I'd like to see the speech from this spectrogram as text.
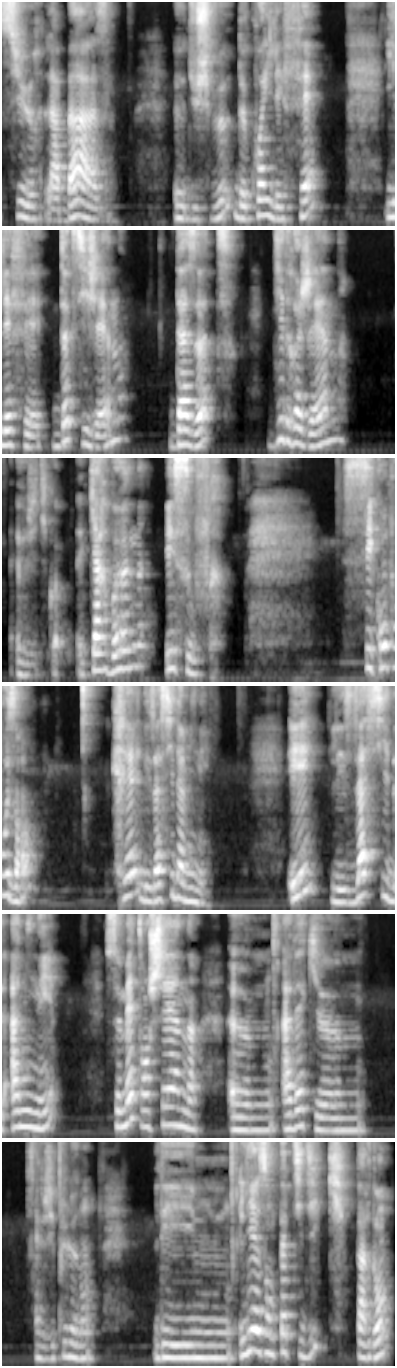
sur la base du cheveu, de quoi il est fait. Il est fait d'oxygène, d'azote, d'hydrogène, euh, j'ai dit quoi Carbone et soufre. Ces composants créent des acides aminés. Et les acides aminés se mettent en chaîne euh, avec, euh, j'ai plus le nom, des liaisons peptidiques, pardon.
